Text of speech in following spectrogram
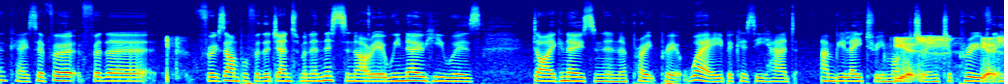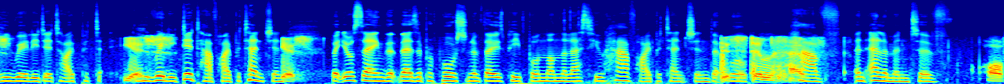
Okay, so for for the for example, for the gentleman in this scenario, we know he was diagnosed in an appropriate way because he had ambulatory monitoring to prove yes. that he really did hypert- Yes. he really did have hypertension. Yes, But you're saying that there's a proportion of those people nonetheless who have hypertension that they will still have, have an element of of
